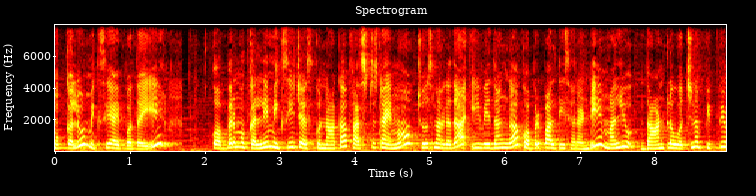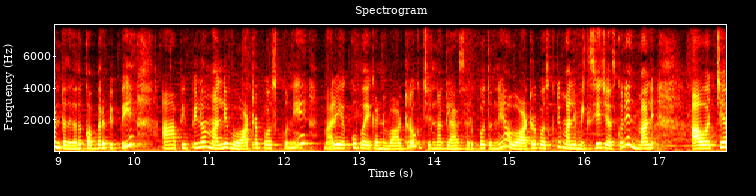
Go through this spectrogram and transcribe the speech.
ముక్కలు మిక్సీ అయిపోతాయి. కొబ్బరి ముక్కల్ని మిక్సీ చేసుకున్నాక ఫస్ట్ టైము చూస్తున్నారు కదా ఈ విధంగా కొబ్బరి పాలు తీసానండి. మళ్ళీ దాంట్లో వచ్చిన పిప్పి ఉంటుంది కదా కొబ్బరి పిప్పి ఆ పిప్పిలో మళ్ళీ వాటర్ పోసుకొని మరీ ఎక్కువ పోయకండి. వాటర్ ఒక చిన్న గ్లాస్ సరిపోతుంది. ఆ వాటర్ పోసుకుని మళ్ళీ మిక్సీ చేసుకుని మళ్ళీ ఆ వచ్చే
